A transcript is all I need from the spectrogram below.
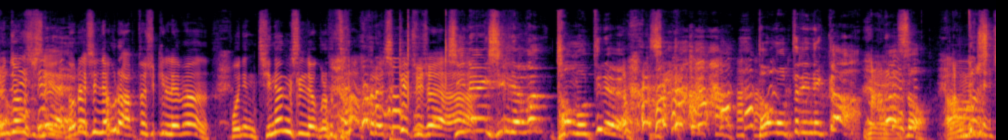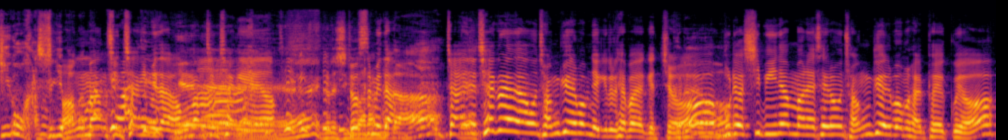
윤정수 씨 네. 노래 실력으로 압도시키려면 본인 진행 실력으로 또 압도를 시켜 주셔야 진행 실력은 더 못 드려요. 더 못 드리니까 알았어. 압도시키고 가시기. 엉망진창입니다. 예. 엉망진창이에요. 네, 좋습니다. 바랍니다. 자, 이제 네. 최근에 나온 정규 앨범 얘기를 해봐야겠죠. 그래요. 무려 12년 만에 새로운 정규 앨범을 발표했고요.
